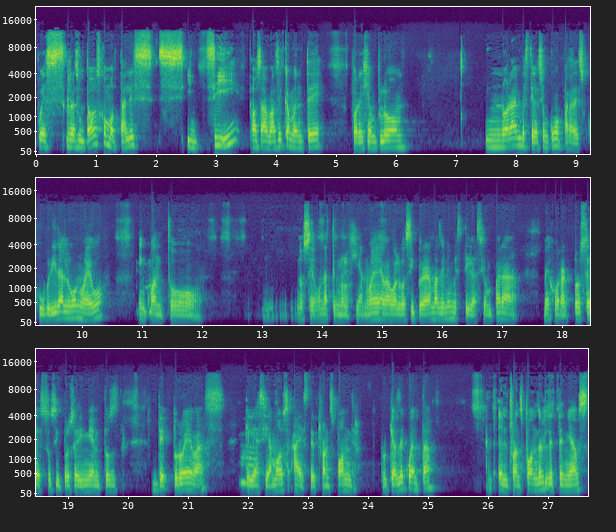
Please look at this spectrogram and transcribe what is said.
pues resultados como tales, sí, o sea, básicamente, por ejemplo, no era investigación como para descubrir algo nuevo en cuanto, no sé, una tecnología nueva o algo así, pero era más bien investigación para mejorar procesos y procedimientos de pruebas que le hacíamos a este transponder. Porque haz de cuenta, el transponder le tenías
